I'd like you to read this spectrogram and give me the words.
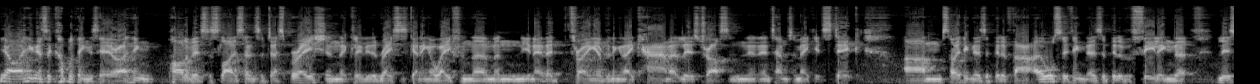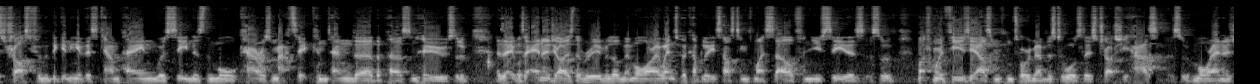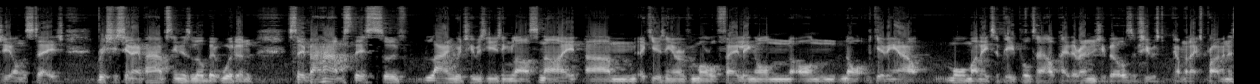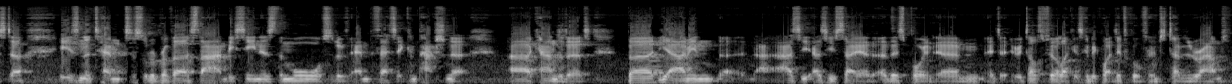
Yeah, I think there's a couple of things here. I think part of it's a slight sense of desperation that clearly the race is getting away from them, and you know they're throwing everything they can at Liz Truss in, an attempt to make it stick. Um, so I think there's a bit of that. I also think there's a bit of a feeling that Liz Truss, from the beginning of this campaign, was seen as the more charismatic contender, the person who sort of is able to energise the room a little bit more. I went to a couple of these hustings myself, and you see there's sort of much more enthusiasm from Tory members towards Liz Truss. She has sort of more energy on the stage. Rishi Sunak perhaps seen as a little bit wooden. So perhaps this sort of language he was using last night. Um, um, accusing her of a moral failing on on not giving out more money to people to help pay their energy bills if she was to become the next prime minister, is an attempt to sort of reverse that and be seen as the more sort of empathetic, compassionate uh, candidate. But yeah, I mean, uh, as you, as you say, at, at this point, um, it, it, does feel like it's going to be quite difficult for him to turn it around.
